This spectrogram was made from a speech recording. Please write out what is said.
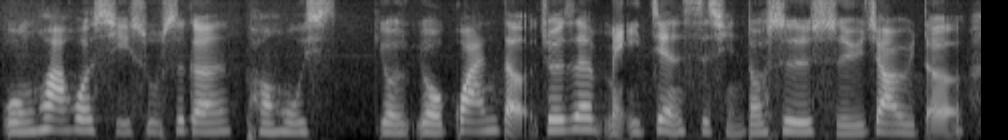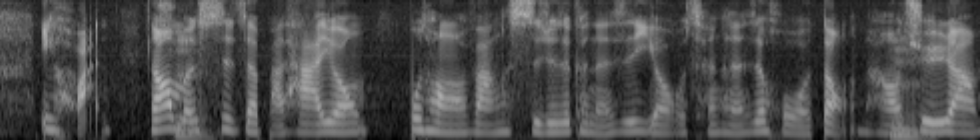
文化或习俗是跟澎湖有有关的？就是这每一件事情都是食鱼教育的一环。然后我们试着把它用不同的方式，就是可能是游程，可能是活动，然后去让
